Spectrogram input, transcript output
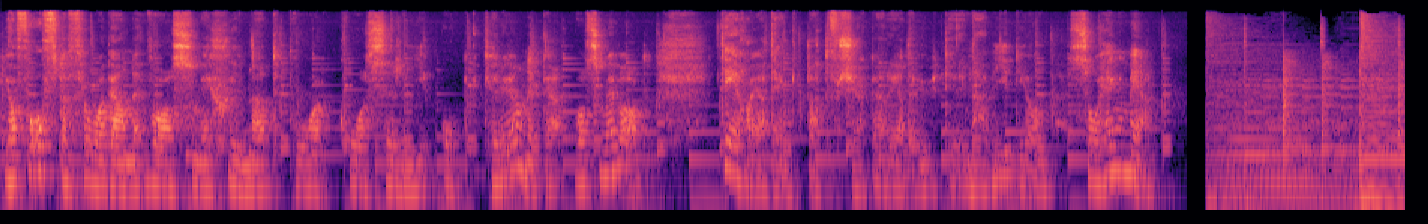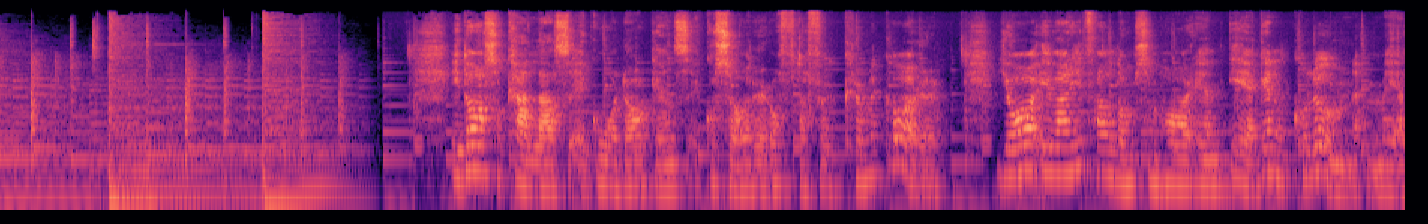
Jag får ofta frågan vad som är skillnad på kåseri och krönika, vad som är vad. Det har jag tänkt att försöka reda ut i den här videon, så häng med! Idag så kallas gårdagens kåsörer ofta för krönikörer. Ja, i varje fall de som har en egen kolumn med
